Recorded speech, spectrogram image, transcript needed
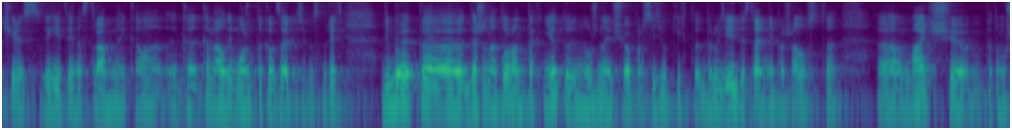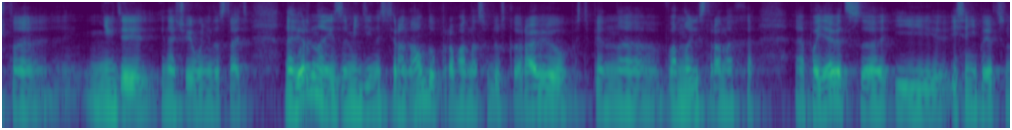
через какие-то иностранные каналы, можно только в записи посмотреть. Либо это даже на торрентах нету, и нужно еще просить у каких-то друзей, достать мне, пожалуйста, э, матч, потому что нигде иначе его не достать. Наверное, из-за медийности Роналду права на Саудовскую Аравию постепенно во многих странах Э, появятся, и если они появятся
